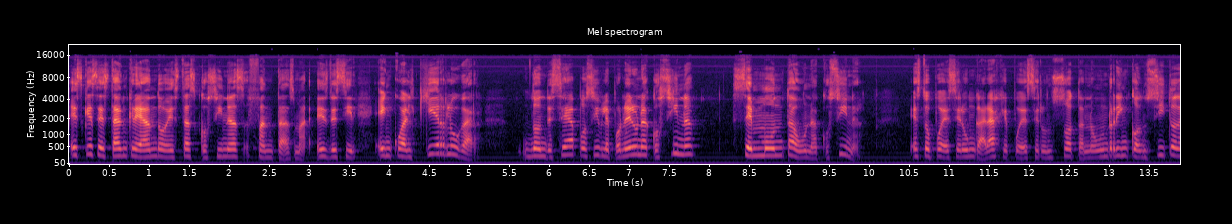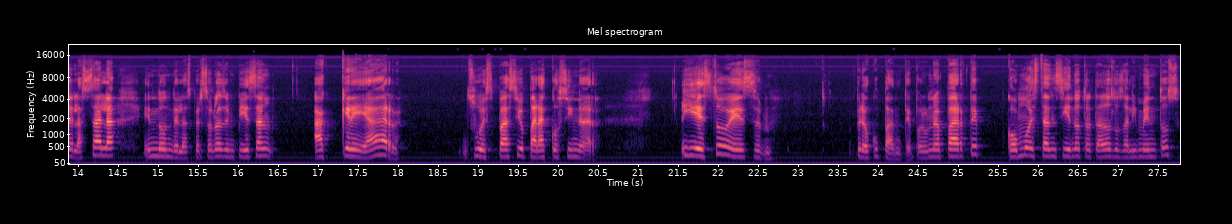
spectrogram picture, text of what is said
es que se están creando estas cocinas fantasma, es decir, en cualquier lugar donde sea posible poner una cocina, se monta una cocina. Esto puede ser un garaje, puede ser un sótano, un rinconcito de la sala en donde las personas empiezan a crear su espacio para cocinar. Y esto es mm, preocupante. Por una parte, cómo están siendo tratados los alimentos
